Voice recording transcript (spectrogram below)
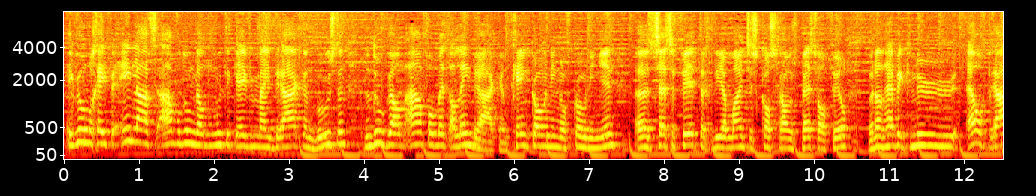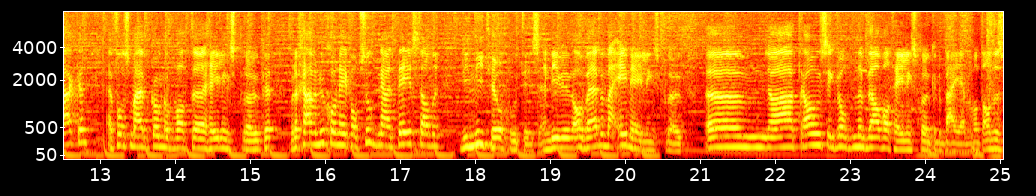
Ik wil nog even één laatste aanval doen. Dan moet ik even mijn draken boosten. Dan doe ik wel een aanval met alleen draken. Geen koning of koningin. Uh, 46 diamantjes kost trouwens best wel veel. Maar dan heb ik nu 11 draken. En volgens mij heb ik ook nog wat uh, helingspreuken. Maar dan gaan we nu gewoon even op zoek naar een tegenstander die niet heel goed is. En die, oh, we hebben maar één helingspreuk. Um, ja, trouwens, ik wil wel wat helingspreuken erbij hebben. Want anders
